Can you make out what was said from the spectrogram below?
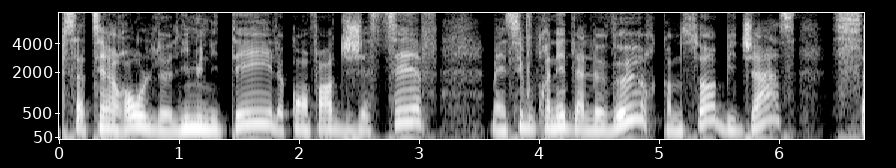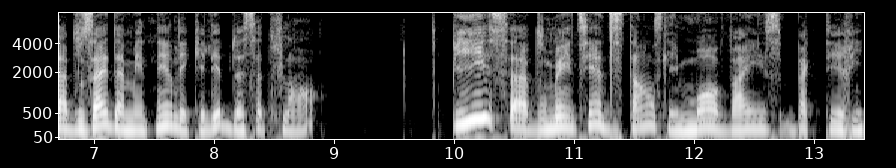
puis ça tient un rôle de l'immunité, le confort digestif. Mais si vous prenez de la levure comme ça, Bijas, ça vous aide à maintenir l'équilibre de cette flore. Puis, ça vous maintient à distance les mauvaises bactéries.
